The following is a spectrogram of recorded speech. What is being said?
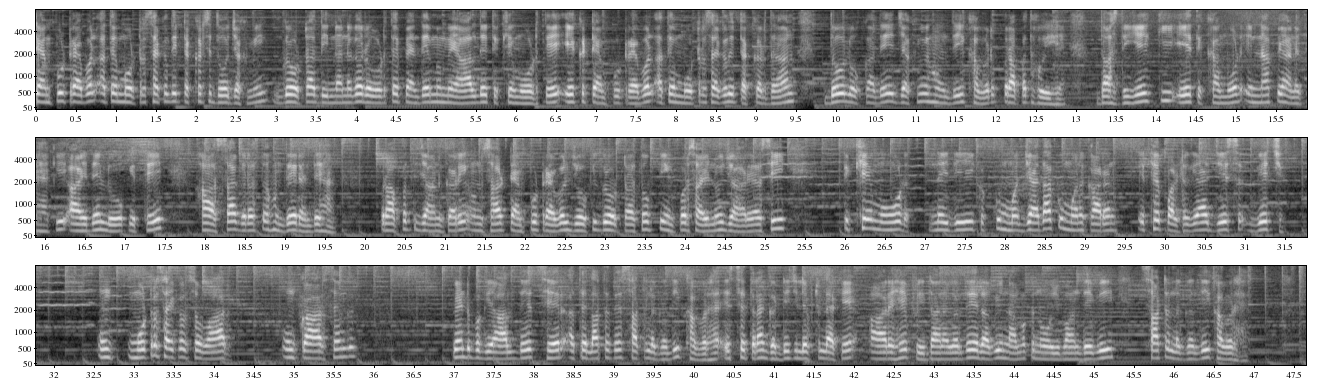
Tempo travel ਅਤੇ motorcycle ਦੀ ਟੱਕਰ 'ਚ ਦੋ ਜ਼ਖਮੀ। ਗਰੋਟਾ ਦੀਨਾਨਗਰ ਰੋਡ ਤੇ ਪੈਂਦੇ ਮਮਿਆਲ ਦੇ ਤਿੱਖੇ ਮੋੜ ਤੇ ਇੱਕ ਟੈਂਪੂ ਟਰੈਵਲ ਅਤੇ ਮੋਟਰਸਾਈਕਲ ਦੀ ਟੱਕਰ ਦੌਰਾਨ ਦੋ ਲੋਕਾਂ ਦੇ ਜ਼ਖਮੀ ਹੋਣ ਦੀ ਖਬਰ ਪ੍ਰਾਪਤ ਹੋਈ ਹੈ। ਦੱਸ ਦਈਏ ਕਿ ਇਹ ਤਿੱਖਾ ਮੋੜ ਇੰਨਾ ਭਿਆਨਕ ਹੈ ਕਿ ਆਏ ਦਿਨ ਲੋਕ ਇੱਥੇ ਹਾਦਸਾਗ੍ਰਸਤ ਹੁੰਦੇ ਰਹਿੰਦੇ ਹਨ। ਪ੍ਰਾਪਤ ਜਾਣਕਾਰੀ ਅਨੁਸਾਰ ਟੈਂਪੂ ਟਰੈਵਲ ਜੋ ਕਿ ਗਰੋਟਾ ਤੋਂ ਭੀਮਪੁਰ ਸਾਈਡ ਨੂੰ ਜਾ ਰਿਹਾ ਸੀ, ਤਿੱਖੇ ਮੋੜ ਨਜ਼ਦੀਕ ਘੁੰਮਣ ਜ਼ਿਆਦਾ ਘੁੰਮਣ ਕਾਰਨ ਇੱਥੇ ਪਲਟ ਗਿਆ, ਜਿਸ ਵਿੱਚ ਓਂ- ਮੋਟਰਸਾਈਕਲ ਸਵਾਰ ਓਂਕਾਰ ਸਿੰਘ ਪਿੰਡ ਬਗਿਆਲ ਦੇ ਸਿਰ ਅਤੇ ਲੱਤ ਤੇ ਸੱਟ ਲੱਗਣ ਦੀ ਖਬਰ ਹੈ। ਇਸੇ ਤਰ੍ਹਾਂ ਗੱਡੀ 'ਚ ਲਿਫਟ ਲੈ ਕੇ ਆ ਰਹੇ ਫਰੀਦਾਨਗਰ ਦੇ ਰਵੀ ਨਾਮਕ ਨੌਜਵਾਨ ਦੇ ਵੀ ਸੱਟ ਲੱਗਣ ਦੀ ਖਬਰ ਹੈ।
